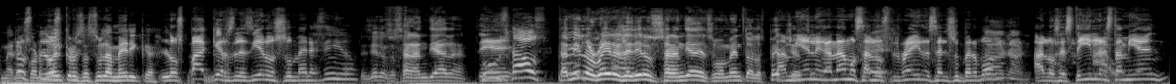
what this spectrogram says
Me los- recordó los- el Cruz Azul América. Los Packers les dieron su merecido. Les dieron su zarandeada. Sí. También los Raiders le dieron su zarandeada en su momento a los Patriots. También le ganamos a los Raiders el Super Bowl. No, no, no. A los Steelers también.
